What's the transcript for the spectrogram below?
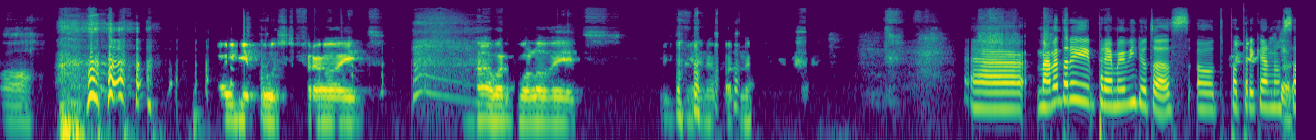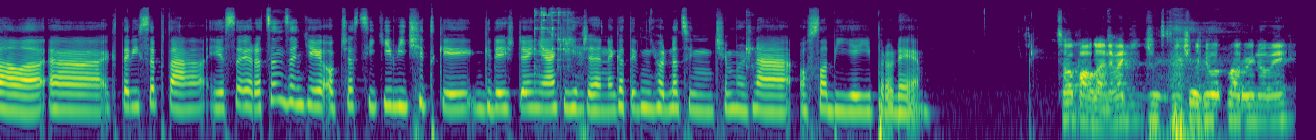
Oh. Oedipus, Freud, Howard Wolowitz, víc mě nenapadne. Uh, máme tady prémiový dotaz od Patrika Nosála, uh, který se ptá, jestli recenzenti občas cítí výčitky, když dají nějaký hře negativní hodnocení, či možná oslabí její prodeje. Co, Pavle, nevadí, že zničil život Laruinovi?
